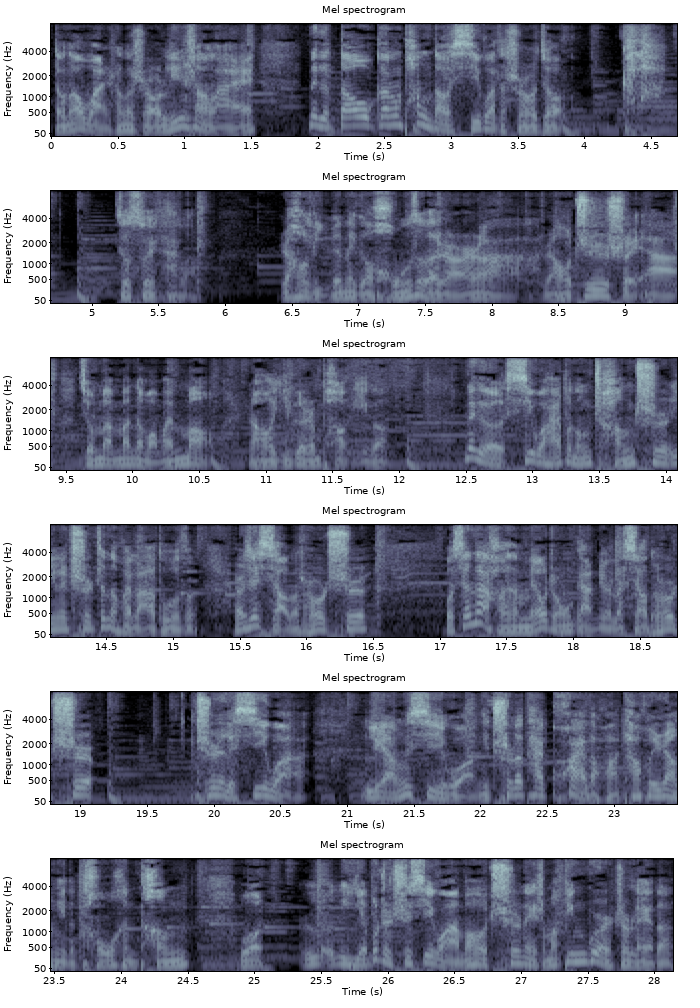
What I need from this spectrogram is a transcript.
等到晚上的时候拎上来，那个刀刚碰到西瓜的时候就咔啦就碎开了，然后里边那个红色的瓤儿啊，然后汁水啊，就慢慢的往外冒，然后一个人捧一个。那个西瓜还不能常吃，因为吃真的会拉肚子。而且小的时候吃，我现在好像没有这种感觉了。小的时候吃。吃这个西瓜，凉西瓜，你吃的太快的话，它会让你的头很疼。我也不止吃西瓜，包括吃那什么冰棍之类的，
